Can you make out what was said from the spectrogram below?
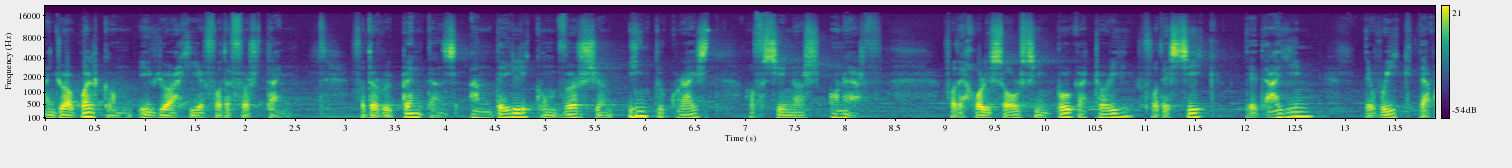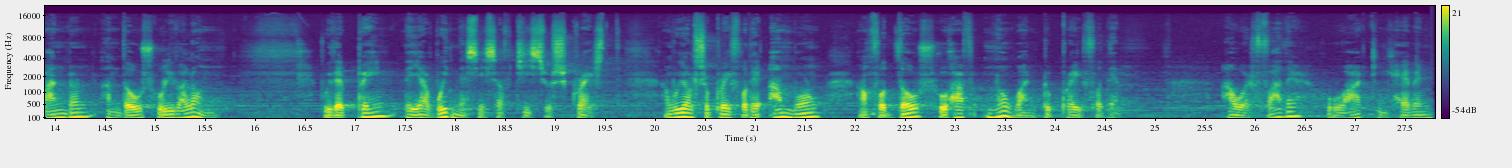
And you are welcome if you are here for the first time, for the repentance and daily conversion into Christ of sinners on earth, for the holy souls in purgatory, for the sick, the dying, the weak, the abandoned, and those who live alone. With their pain, they are witnesses of Jesus Christ. And we also pray for the unborn and for those who have no one to pray for them. Our Father, who art in heaven,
